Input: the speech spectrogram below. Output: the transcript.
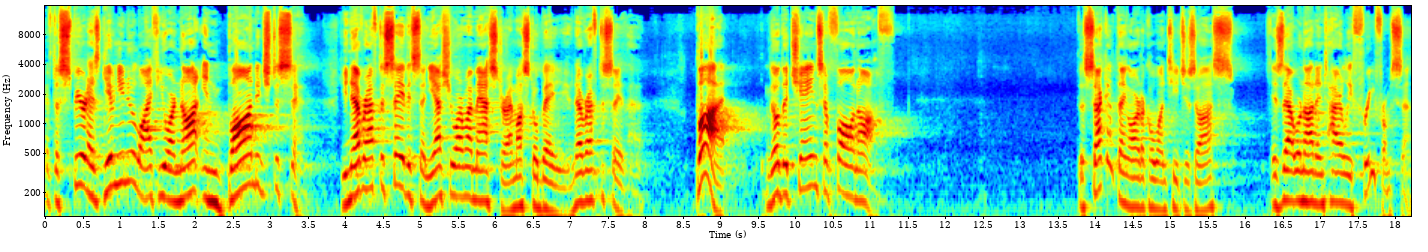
If the Spirit has given you new life, you are not in bondage to sin. You never have to say to sin, Yes, you are my master, I must obey you. You never have to say that. But, though the chains have fallen off, the second thing Article 1 teaches us is that we're not entirely free from sin.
